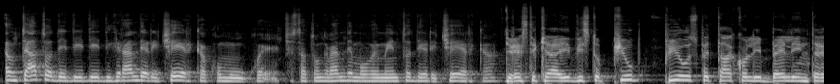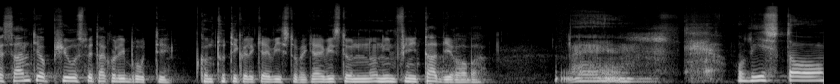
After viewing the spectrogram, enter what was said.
È un teatro di, di, di, grande ricerca comunque, c'è stato un grande movimento di ricerca. Diresti che hai visto più, più spettacoli belli interessanti o più spettacoli brutti con tutti quelli che hai visto? Perché hai visto un, un'infinità di roba. Eh, ho visto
